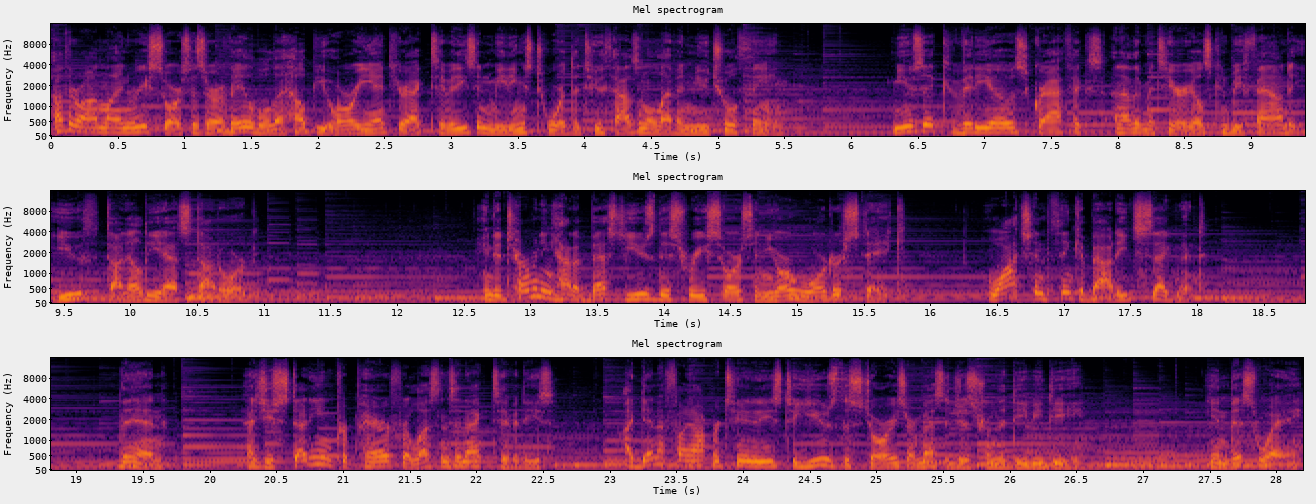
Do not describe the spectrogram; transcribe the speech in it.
other online resources are available to help you orient your activities and meetings toward the 2011 mutual theme. Music, videos, graphics, and other materials can be found at youth.lds.org. In determining how to best use this resource in your ward or stake, watch and think about each segment. Then, as you study and prepare for lessons and activities, identify opportunities to use the stories or messages from the DVD. In this way,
